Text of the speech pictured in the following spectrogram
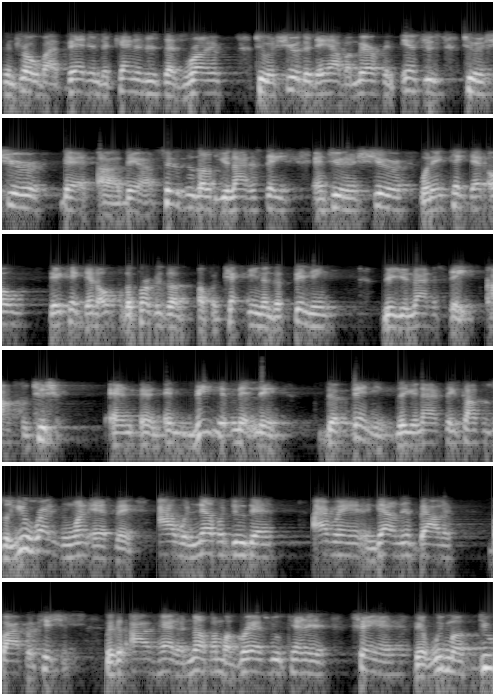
control by vetting the candidates that's running to ensure that they have American interests, to ensure that uh, they are citizens of the United States, and to ensure when they take that oath, they take that oath for the purpose of, of protecting and defending the United States Constitution and, and, and vehemently defending the United States Constitution. So you're right in one aspect. I would never do that. I ran and got on this ballot by petition because I've had enough. I'm a grassroots candidate saying that we must do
